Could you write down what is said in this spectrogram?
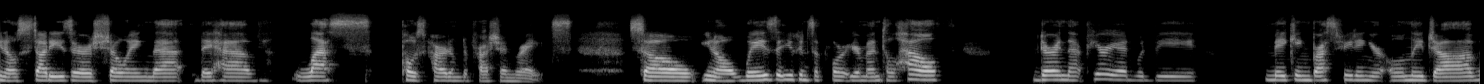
you know, studies are showing that they have less postpartum depression rates. So, you know, ways that you can support your mental health during that period would be making breastfeeding your only job.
